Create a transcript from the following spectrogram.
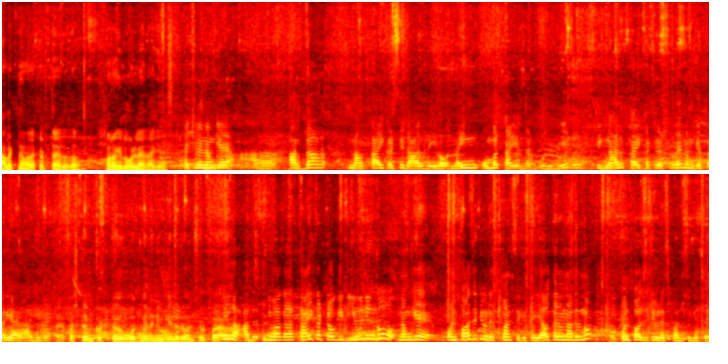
ನಾಲ್ಕನೇ ವಾರ ಕಟ್ತಾ ಇರೋದು. ಪರವಾಗಿಲ್ಲ ಒಳ್ಳೆಯದಾಗಿದೆ ಆ್ಯಕ್ಚುಲಿ ನಮಗೆ ಅರ್ಧ ನಾವು ಕಾಯಿ ಕಟ್ಟಿದಾಗಲ್ಲ ಇವಾಗ ನೈನ್ ಒಂಬತ್ತು ಕಾಯಿ ಅಂತ ಅಂದ್ಕೊಂಡಿದ್ವಿ. ಈಗ ನಾಲ್ಕು ಕಾಯಿ ಕಟ್ಟಿರೋಷ್ಟರಲ್ಲೇ ನಮಗೆ ಪರಿಹಾರ ಆಗಿದೆ. ಫಸ್ಟ್ ಟೈಮ್ ಕಟ್ಟು ಹೋದ್ಮೇಲೆ ನಿಮ್ಗೆ ಏನಾದ್ರು ಒಂದು ಸ್ವಲ್ಪ ಇಲ್ಲ ಅದ್ರ ಇವಾಗ ಕಾಯಿ ಕಟ್ಟೋಗಿದ್ದು ಈವ್ನಿಂಗು ನಮಗೆ ಒಂದು ಪಾಸಿಟಿವ್ ರೆಸ್ಪಾನ್ಸ್ ಸಿಗುತ್ತೆ. ಯಾವ ಥರನಾದ್ರೂ ಒಂದು ಪಾಸಿಟಿವ್ ರೆಸ್ಪಾನ್ಸ್ ಸಿಗುತ್ತೆ.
